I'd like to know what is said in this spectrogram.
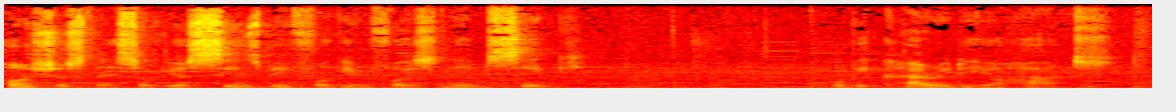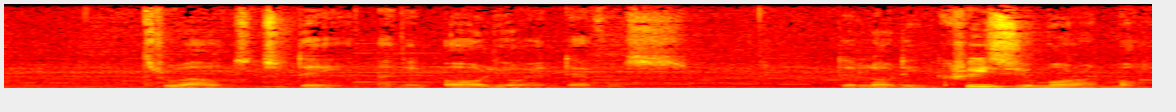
consciousness of your sins being forgiven for His name's sake will be carried in your heart throughout today and in all your endeavors. The Lord increase you more and more,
